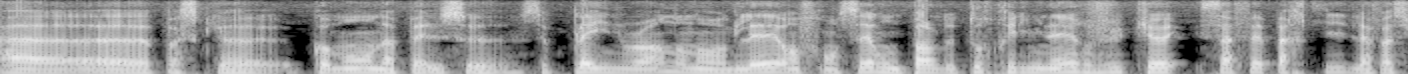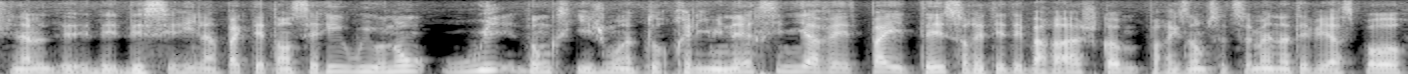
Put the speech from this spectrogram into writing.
Euh, parce que comment on appelle ce, ce play round en anglais, en français, on parle de tour préliminaire vu que ça fait partie de la phase finale des, des, des séries. L'impact est en série, oui ou non? Oui, donc il joue un tour préliminaire. S'il n'y avait pas été, ça aurait été des barrages, comme par exemple cette semaine à TVA Sport,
